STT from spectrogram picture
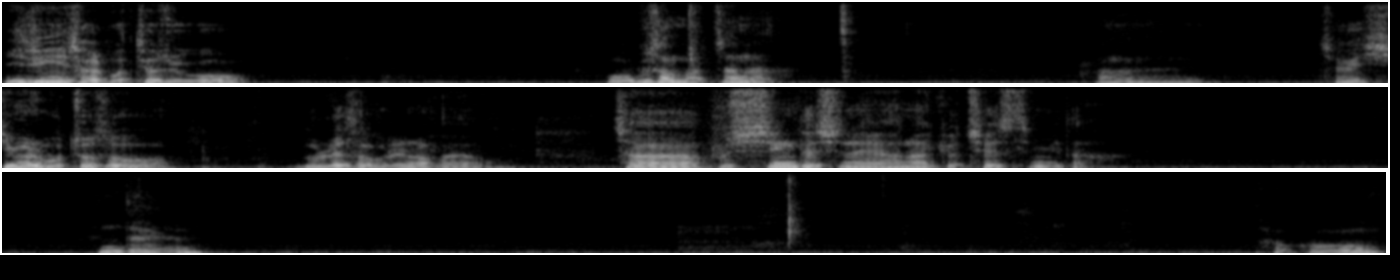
이링이 잘 버텨주고. 593 맞잖아. 아 제가 힘을 못 줘서 놀래서 그러나봐요. 자 부싱 대신에 하나 교체했습니다. 핸들 하고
